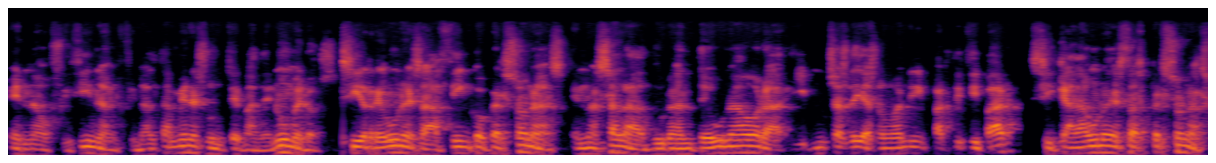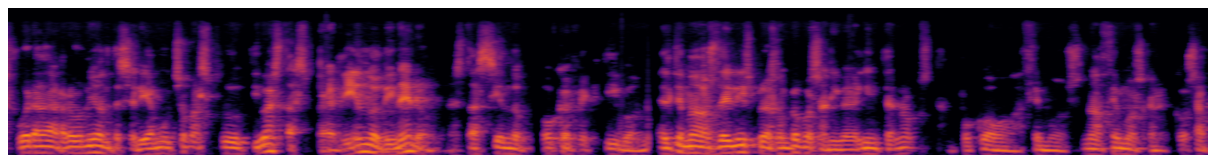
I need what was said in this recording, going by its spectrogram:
en la oficina. Al final también es un tema de números. Si reúnes a cinco personas en una sala durante una hora y muchas de ellas no van a participar, si cada una de estas personas fuera de la reunión te sería mucho más productiva, estás perdiendo dinero, estás siendo poco efectivo. ¿no? El tema de los dailies, por ejemplo, pues a nivel interno, pues tampoco hacemos, no hacemos gran cosa.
